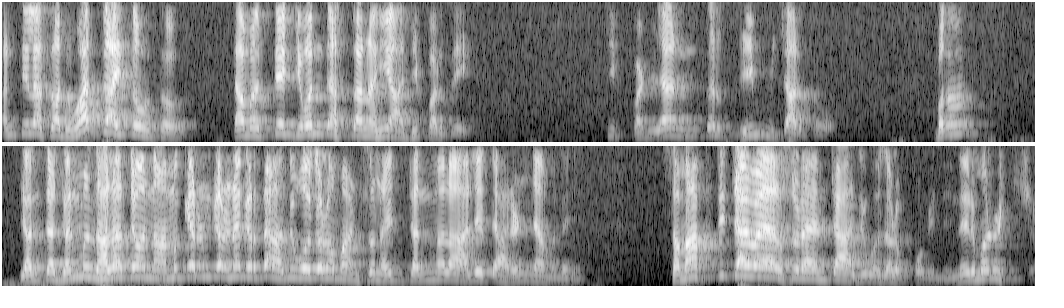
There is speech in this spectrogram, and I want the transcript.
आणि तिला सधवात जायचं होतं. त्यामुळे ते जिवंत असताना ही आधी पडते. ती पडल्यानंतर भीम विचारतो. बघा यांचा जन्म झाला तेव्हा नामकरण करण्याकरता आजूबाजूला माणसं नाहीत. जन्माला आले त्या अरण्यामध्ये. समाप्तीच्या वेळेला सुद्धा यांच्या आजूबाजूला कोणी नाही. निर्मनुष्य.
